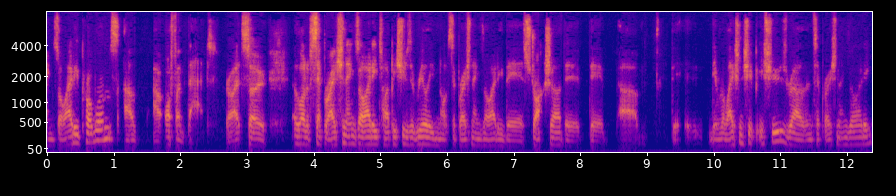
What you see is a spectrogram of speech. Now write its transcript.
anxiety problems are, are often that right? So a lot of separation anxiety type issues are really not separation anxiety they're structure they're, they're, um, they're, they're relationship issues rather than separation anxiety.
